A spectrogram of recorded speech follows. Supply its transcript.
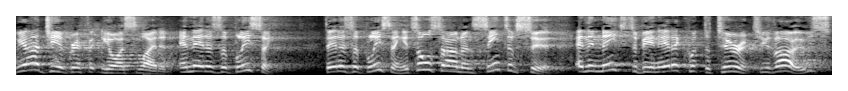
We are geographically isolated, and that is a blessing. That is a blessing. It's also an incentive, sir, and there needs to be an adequate deterrent to those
